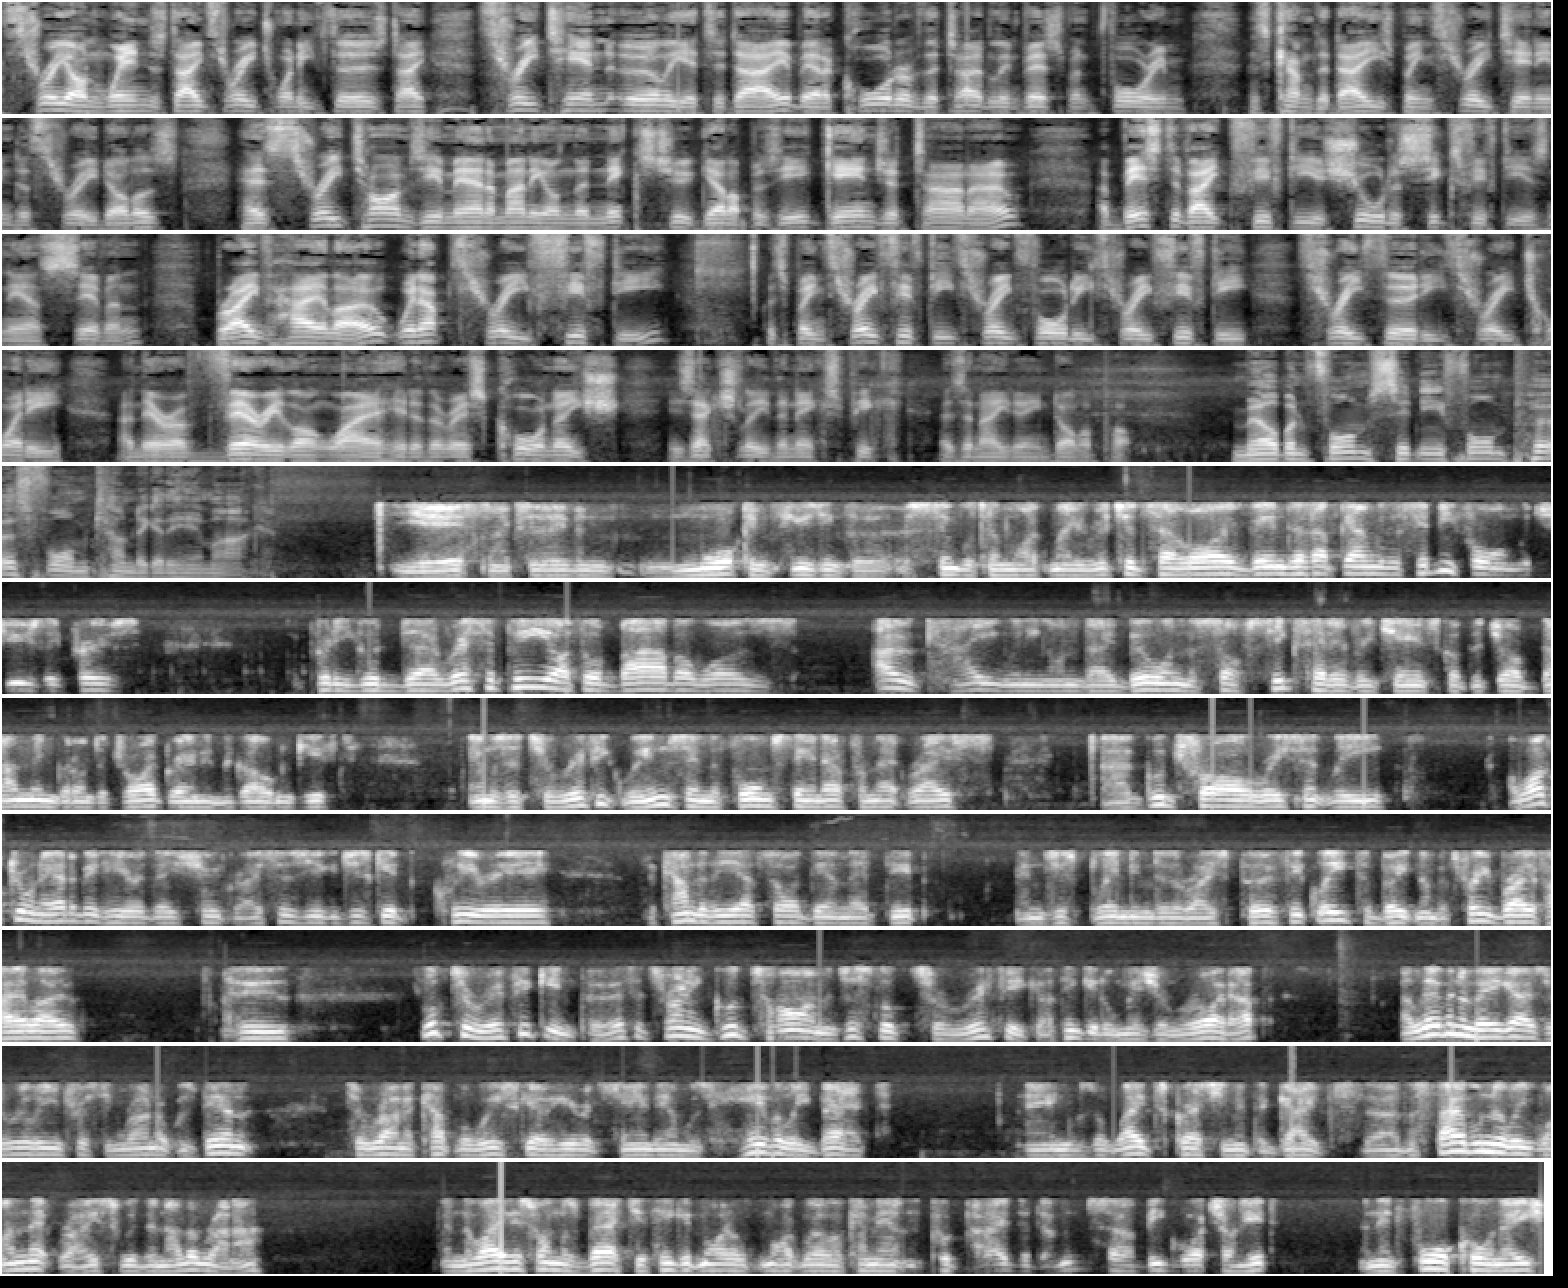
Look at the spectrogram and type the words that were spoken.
Three on Wednesday, three twenty Thursday, three ten earlier today. About a quarter of the total investment for him has come today. He's been three ten into three dollars. Has three times the amount of money on the next two gallopers here. Gangitano, a best of eight fifty, as short as six fifty is now seven. Brave Halo went up three fifty. It's been 350, 340, 350, 330, 320, and they're a very long way ahead of the rest. Corniche is actually the next pick as an $18 pop. Melbourne form, Sydney form, Perth form come together here, Mark. Yes, makes it even more confusing for a simpleton like me, Richard. So I've ended up going with the Sydney form, which usually proves a pretty good uh, recipe. I thought Barber was okay winning on debut, and the soft six had every chance, got the job done, then got onto dry ground in the Golden Gift, and was a terrific win. Seen the form stand up from that race. Uh, good trial recently. I like drawing out a bit here at these chute races. You can just get clear air to come to the outside down that dip and just blend into the race perfectly to beat number three, Brave Halo, who looked terrific in Perth. It's running good time and just looked terrific. I think it'll measure right up. 11 Amigo is a really interesting run. It was down to run a couple of weeks ago here at Sandown, was heavily backed and was a late scratching at the gates. Uh, the stable nearly won that race with another runner. And the way this one was backed, you think it might might well have come out and put paid to them. So a big watch on it. And then four Corniche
